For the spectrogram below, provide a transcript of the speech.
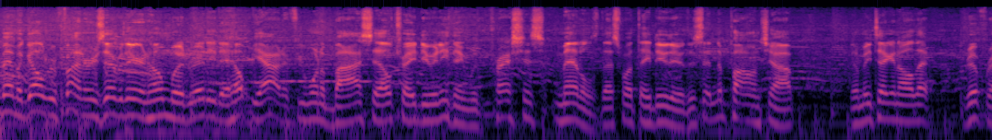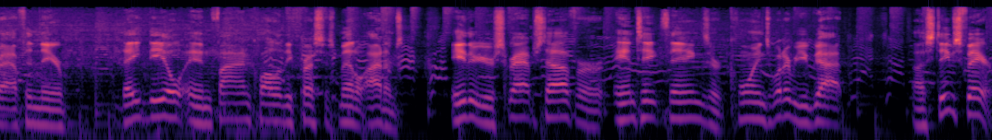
Alabama Gold Refinery is over there in Homewood, ready to help you out if you want to buy, sell, trade, do anything with precious metals. That's what they do there. They're sitting in the pawn shop. They'll be taking all that riffraff in there. They deal in fine quality precious metal items, either your scrap stuff or antique things or coins, whatever you've got. Uh, Steve's fair.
